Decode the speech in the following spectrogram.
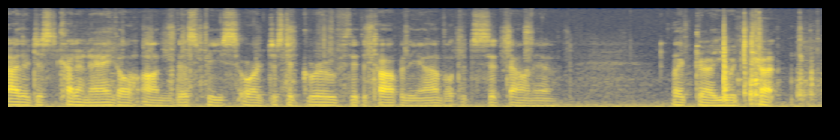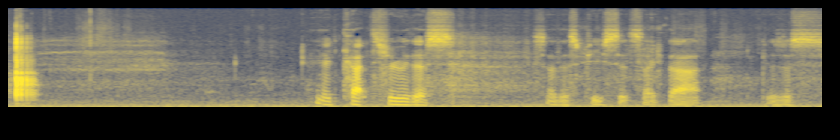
either just cut an angle on this piece or just a groove through the top of the anvil to sit down in, like uh, you would cut. You'd cut through this, so this piece sits like that, because this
